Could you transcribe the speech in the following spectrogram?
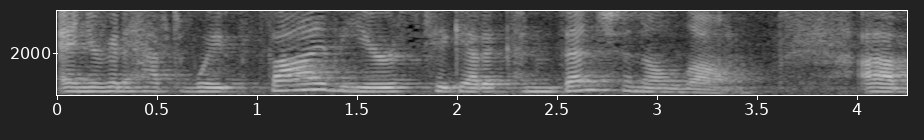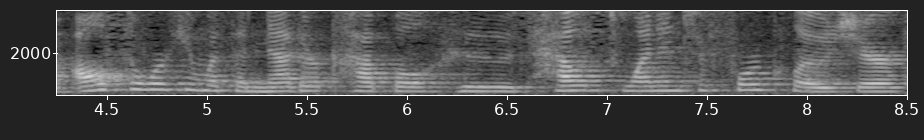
and you're going to have to wait five years to get a conventional loan. Um, also working with another couple whose house went into foreclosure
